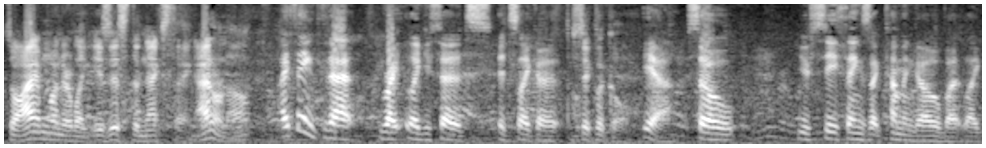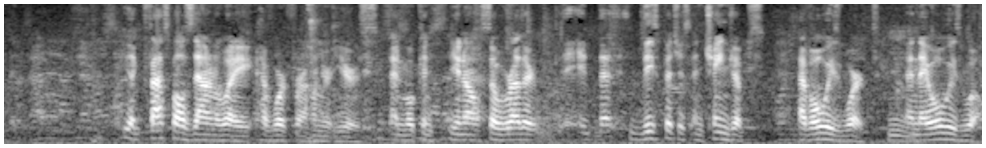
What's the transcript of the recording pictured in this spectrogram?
so i'm wondering like is this the next thing? I don't know. I think that right like you said it's it's like a cyclical. Yeah. So you see things like come and go but like like fastballs down and away have worked for 100 years and will con- you know so rather it, that, these pitches and changeups have always worked and they always will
